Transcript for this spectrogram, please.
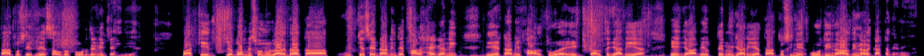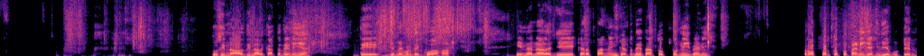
ਤਾਂ ਤੁਸੀਂ ਹਮੇਸ਼ਾ ਉਦੋਂ ਤੋੜ ਦੇਣੀ ਚਾਹੀਦੀ ਹੈ। ਬਾਕੀ ਜਦੋਂ ਵੀ ਤੁਹਾਨੂੰ ਲੱਗਦਾ ਤਾਂ ਕਿਸੇ ਡਾਣੀ ਤੇ ਫਲ ਹੈਗਾ ਨਹੀਂ, ਵੀ ਇਹ ਟਾਹਣੀ ਫਾਲਤੂ ਆ ਇਹ ਗਲਤ ਜਾ ਰਹੀ ਆ ਇਹ ਜਿਆਦੇ ਉੱਤੇ ਨੂੰ ਜਾ ਰਹੀ ਆ ਤਾਂ ਤੁਸੀਂ ਨੇ ਉਹਦੀ ਨਾਲ ਦੀ ਨਾਲ ਕੱਟ ਦੇਣੀ ਆ ਤੁਸੀਂ ਨਾਲ ਦੀ ਨਾਲ ਕੱਟ ਦੇਣੀ ਆ ਤੇ ਜਿਵੇਂ ਹੁਣ ਦੇਖੋ ਆਹ ਇਹਨਾਂ ਨਾਲ ਜੇਕਰ ਆਪਾਂ ਨਹੀਂ ਕੱਟਦੇ ਤਾਂ ਧੁੱਪ ਨਹੀਂ ਪੈਣੀ। ਪ੍ਰੋਪਰ ਧੁੱਪ ਪੈਣੀ ਚਾਹੀਦੀ ਹੈ ਬੂਟੇ ਨੂੰ।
